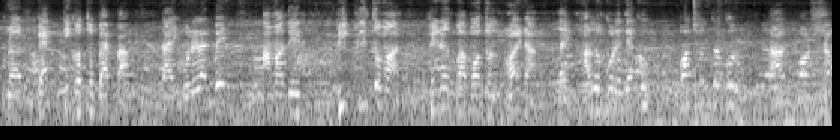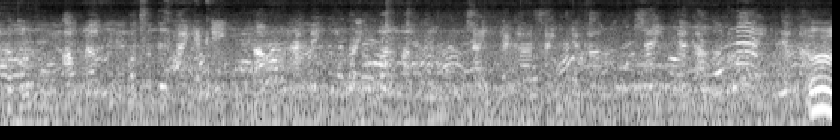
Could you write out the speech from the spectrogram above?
আপনার ব্যক্তিগত ব্যাপার। তাই মনে রাখবেন আমাদের বিকৃত মাল ফেরত বা বদল হয় না। তাই ভালো করে দেখুন পছন্দ করুন তারপর সংগ্রহ করুন। আপনার পছন্দের আইটেমটি দাম রাখবেন ষাট টাকা ষাট টাকা ষাট টাকা হুম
